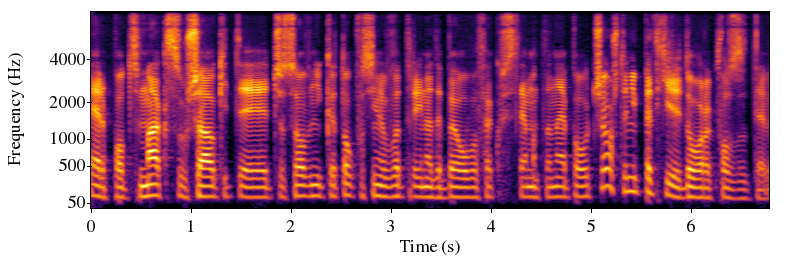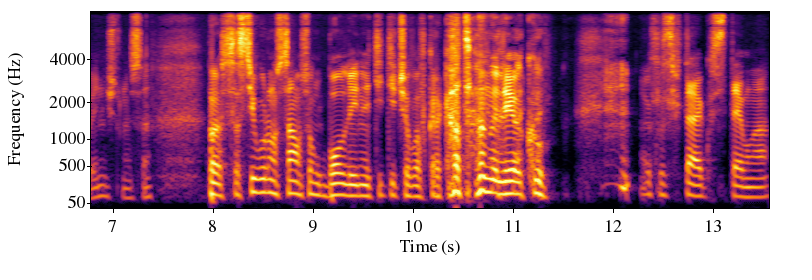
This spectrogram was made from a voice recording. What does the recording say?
AirPods Max, слушалките, часовника, толкова си навътре и на дебело в екосистемата на Apple, че още ни 5000 долара, какво за тебе, нищо не са. Със сигурност Samsung боли не ти тича в краката, нали, ако, ако си в тази екосистема.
